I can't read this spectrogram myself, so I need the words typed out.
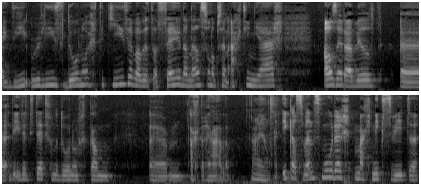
ID-release donor te kiezen. Wat wil dat zeggen? Dat Nelson op zijn 18 jaar, als hij dat wil, uh, de identiteit van de donor kan um, achterhalen. Ah, ja. Ik als wensmoeder mag niks weten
